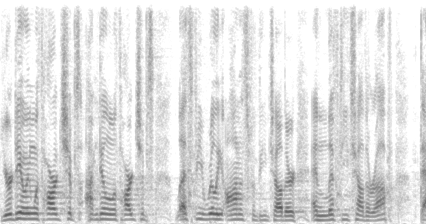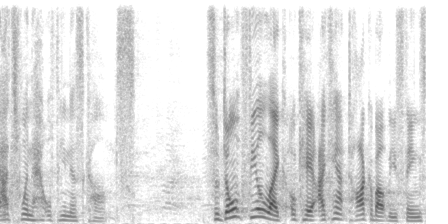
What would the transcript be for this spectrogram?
you're dealing with hardships, I'm dealing with hardships. Let's be really honest with each other and lift each other up. That's when healthiness comes. So don't feel like, okay, I can't talk about these things,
